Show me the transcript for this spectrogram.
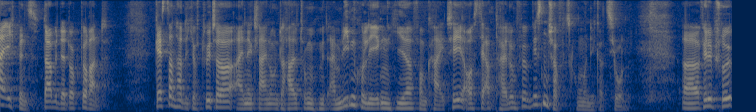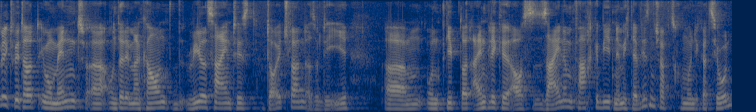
Hi, ich bin's, David der Doktorand. Gestern hatte ich auf Twitter eine kleine Unterhaltung mit einem lieben Kollegen hier vom KIT aus der Abteilung für Wissenschaftskommunikation. Äh, Philipp Schrögel twittert im Moment äh, unter dem Account Real Scientist Deutschland, also de, ähm, und gibt dort Einblicke aus seinem Fachgebiet, nämlich der Wissenschaftskommunikation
